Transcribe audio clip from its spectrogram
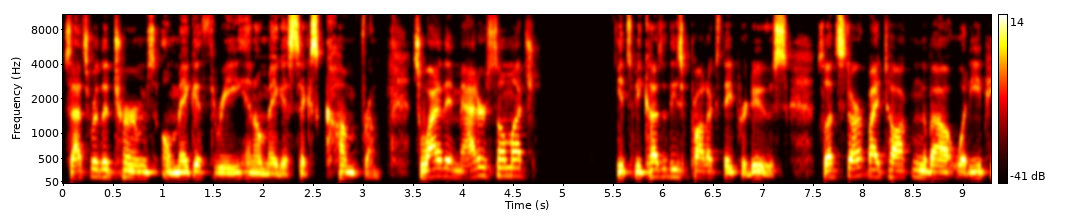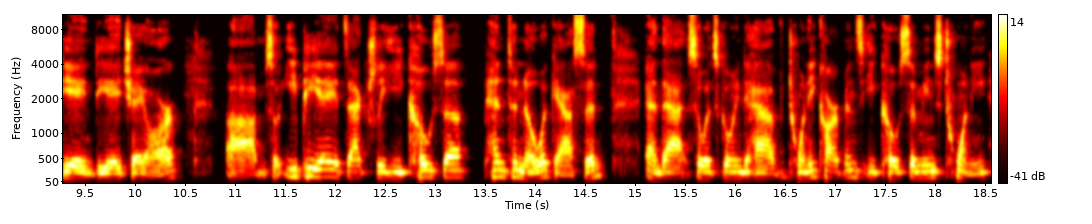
So that's where the terms omega-3 and omega-6 come from. So why do they matter so much? It's because of these products they produce. So let's start by talking about what EPA and DHA are. Um, so EPA, it's actually eicosa pentanoic acid, and that so it's going to have 20 carbons. Eicosa means 20,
